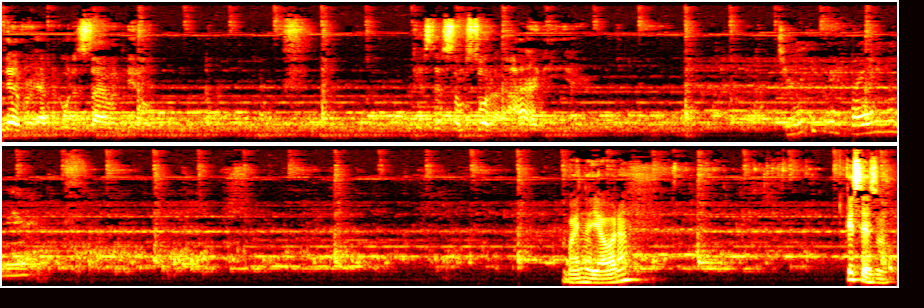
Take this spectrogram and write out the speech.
never have to go to Silent Hill. Guess there's some sort of irony here. Do you really think we're gonna find anyone there? Bueno, ¿y ahora? ¿Qué es eso? I.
